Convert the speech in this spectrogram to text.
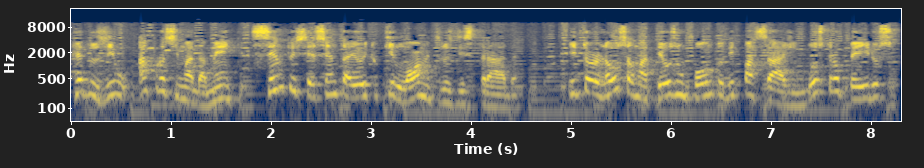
reduziu aproximadamente 168 quilômetros de estrada e tornou São Mateus um ponto de passagem dos tropeiros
